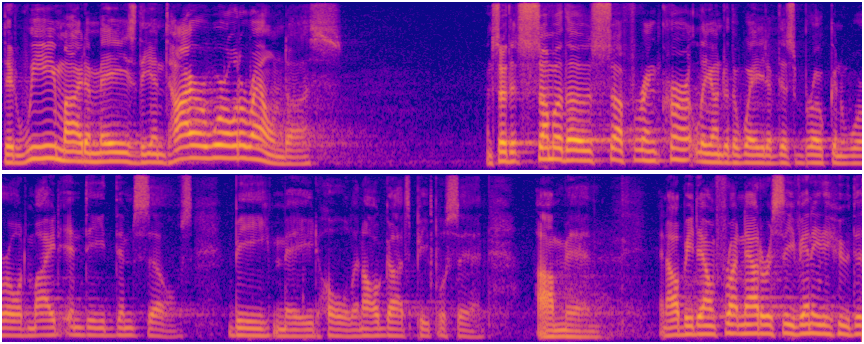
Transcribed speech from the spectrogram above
that we might amaze the entire world around us, and so that some of those suffering currently under the weight of this broken world might indeed themselves be made whole. And all God's people said, Amen. And I'll be down front now to receive any who this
